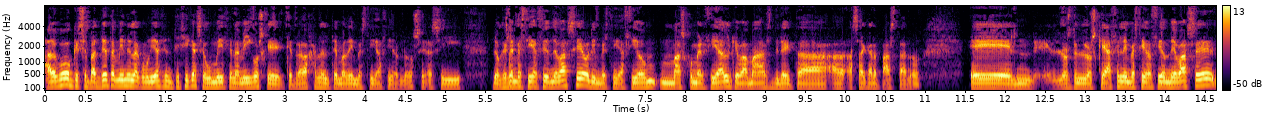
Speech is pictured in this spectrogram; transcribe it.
algo que se plantea también en la comunidad científica, según me dicen amigos que, trabajan en el tema de investigación, ¿no? O sea, si lo que es la investigación de base o la investigación más comercial que va más directa a, sacar pasta, ¿no? los, los que hacen la investigación de base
